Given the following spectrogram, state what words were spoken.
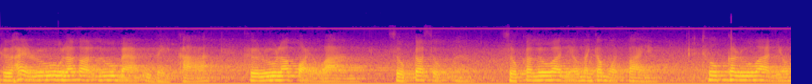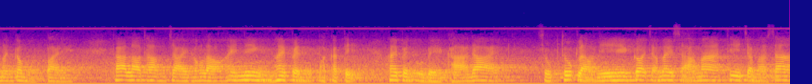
คือให้รู้แล้วก็รู้แบบอุเบกขา คือรู้แล้วปล่อยวาง สุขก็สุข สุขก็รู้ว่าเดี๋ยวมันก็หมดไป ทุกข์ก็รู้ว่าเดี๋ยวมันก็หมดไป ถ้าเราทำใจของเราให้นิ่งให้เป็นปกติ ให้เป็นอุเบกขาได้ สุขทุกข์เหล่านี้ก็จะไม่สามารถที่จะมาสร้าง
